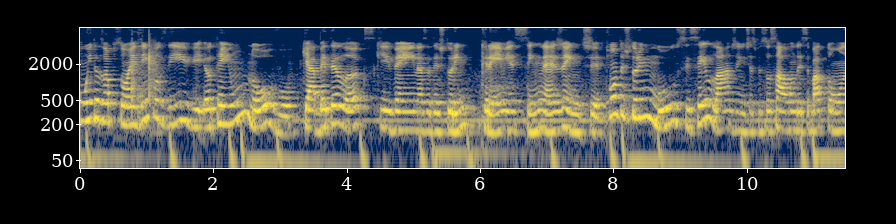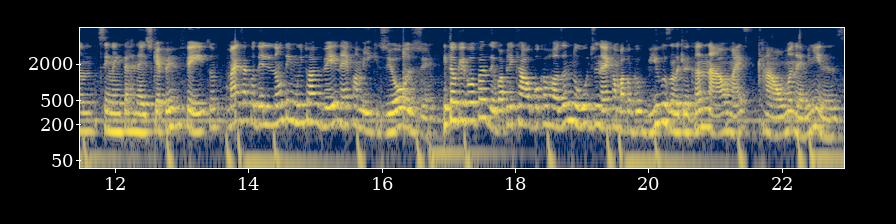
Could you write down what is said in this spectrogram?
muitas opções, inclusive eu tenho um novo, que é a BT Lux, que vem nessa textura em creme, assim, né, gente? Uma textura textura em mousse, sei lá, gente. As pessoas falam desse batom, assim, na internet, que é perfeito. Mas a cor dele não tem muito a ver, né, com a make de hoje. Então o que, que eu vou fazer? Eu vou aplicar o Boca Rosa Nude, né, que é um batom que eu vivo usando aqui no canal. Mas calma, né, meninas?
